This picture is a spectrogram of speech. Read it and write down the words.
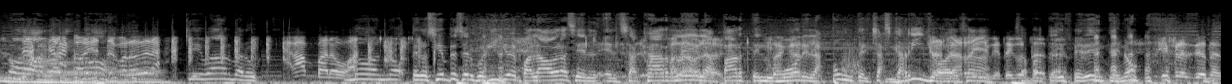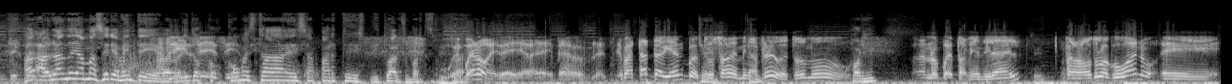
No, cogiste, no. Qué bárbaro. Bárbaro. No, no, pero siempre es el jueguillo de palabras, el, el sacarle la parte, el humor, el apunte, el chascarrillo, a esa, parte diferente, ¿no? Impresionante. Ha- Hablando ya más seriamente, Barbarito, ¿cómo- sí. ¿cómo está esa parte espiritual, su parte espiritual? Bueno, eh, eh, eh, bastante bien, pues tú sabes, mira, Alfredo, de todos modos. Jorge. Para no, pues también dirá él. Para nosotros los cubanos, eh,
